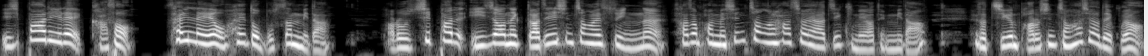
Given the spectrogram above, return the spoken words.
이 18일에 가서 살래요 해도 못 삽니다. 바로 18일 이전에까지 신청할 수 있는 사전 판매 신청을 하셔야지 구매가 됩니다. 그래서 지금 바로 신청하셔야 되고요.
